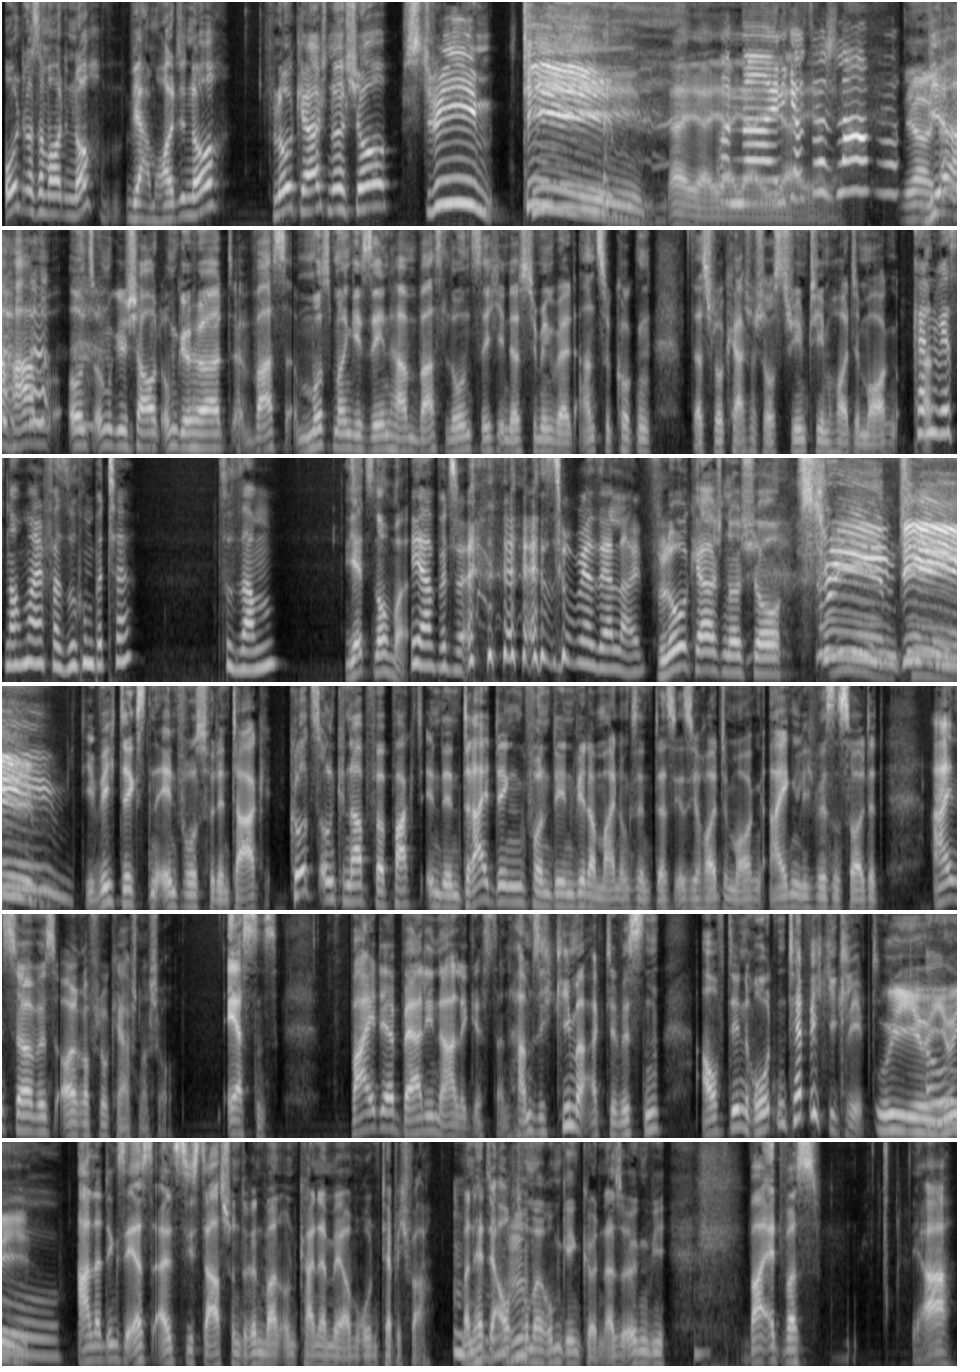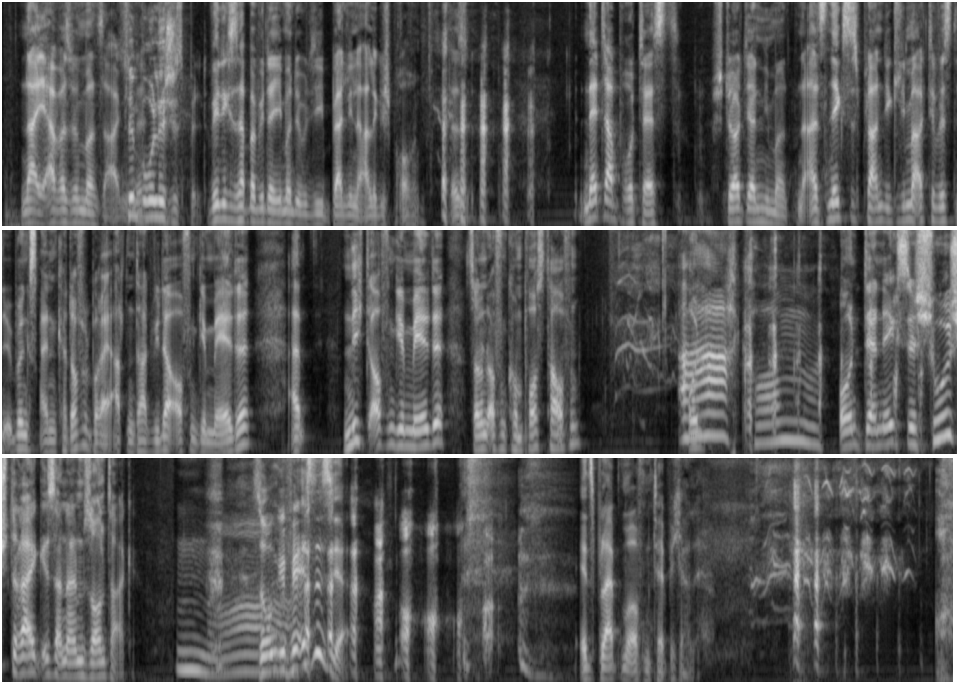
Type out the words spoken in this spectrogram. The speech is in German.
Und was haben wir heute noch? Wir haben heute noch Flo Kerschner Show Stream Team. Ja, ja, ja, Oh nein, ja, ich hab's ja, verschlafen. Ja, Wir haben uns umgeschaut, umgehört, was muss man gesehen haben, was lohnt sich in der Streaming-Welt anzugucken. Das Flo Kerschner Show Stream Team heute Morgen. Können wir es nochmal versuchen, bitte? Zusammen? Jetzt nochmal. Ja, bitte. es tut mir sehr leid. Flo Kerschner Show Stream Team! Die wichtigsten Infos für den Tag. Kurz und knapp verpackt in den drei Dingen, von denen wir der Meinung sind, dass ihr sie heute Morgen eigentlich wissen solltet. Ein Service eurer Flo Kerschner Show. Erstens. Bei der Berlinale gestern haben sich Klimaaktivisten auf den roten Teppich geklebt. Uiuiui. Oh. Allerdings erst, als die Stars schon drin waren und keiner mehr am roten Teppich war. Man hätte auch drumherum gehen können. Also irgendwie war etwas, ja, naja, was will man sagen? Ne? Symbolisches Bild. Wenigstens hat mal wieder jemand über die Berlinale gesprochen. Das, netter Protest. Stört ja niemanden. Als nächstes planen die Klimaaktivisten übrigens einen Kartoffelbrei-Attentat wieder auf ein Gemälde. Äh, nicht auf ein Gemälde, sondern auf einen Komposthaufen. Ach komm. Und der nächste Schulstreik ist an einem Sonntag. So ungefähr ist es ja. Jetzt bleibt mal auf dem Teppich alle.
